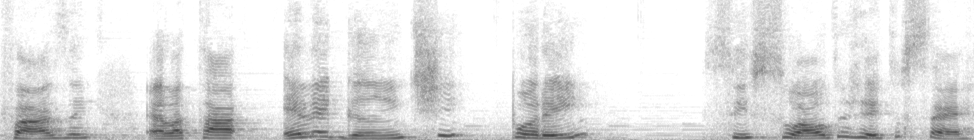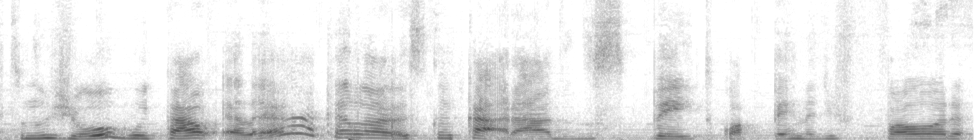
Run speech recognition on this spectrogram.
fazem. Ela tá elegante, porém sensual do jeito certo. No jogo e tal, ela é aquela escancarada dos peitos, com a perna de fora,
